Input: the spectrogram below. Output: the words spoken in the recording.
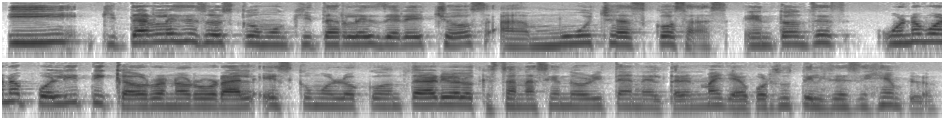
y quitarles eso es como quitarles derechos a muchas cosas. Entonces, una buena política urbano-rural es como lo contrario a lo que están haciendo ahorita en el Tren Maya, por eso utilicé ese ejemplo.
